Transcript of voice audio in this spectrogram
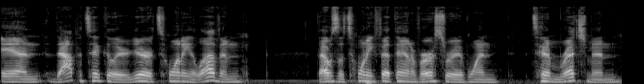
And that particular year, 2011, that was the 25th anniversary of when Tim Richmond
